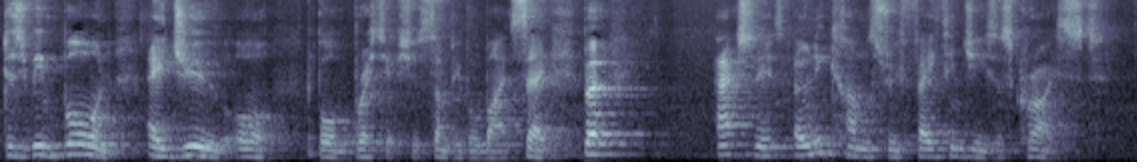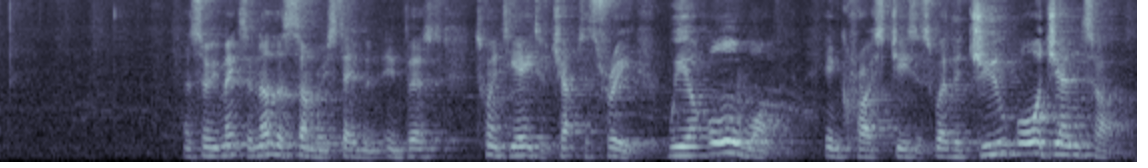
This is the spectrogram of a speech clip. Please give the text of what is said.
because you've been born a Jew or born British, as some people might say. But actually, it only comes through faith in Jesus Christ. And so he makes another summary statement in verse 28 of chapter 3. We are all one in Christ Jesus, whether Jew or Gentile.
